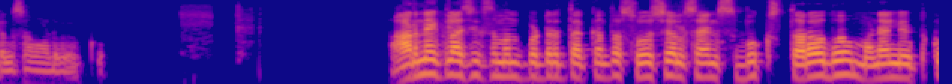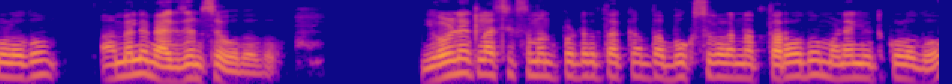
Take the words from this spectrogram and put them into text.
ಕೆಲಸ ಮಾಡಬೇಕು. ಆರನೇ ಕ್ಲಾಸಿಗೆ ಸಂಬಂಧಪಟ್ಟಿರ್ತಕ್ಕಂಥ ಸೋಷಿಯಲ್ ಸೈನ್ಸ್ ಬುಕ್ಸ್ ತರೋದು ಮನೇಲಿ ಇಟ್ಕೊಳ್ಳೋದು, ಆಮೇಲೆ ಮ್ಯಾಗ್ಝಿನ್ಸೇ ಓದೋದು. ಏಳನೇ ಕ್ಲಾಸಿಗೆ ಸಂಬಂಧಪಟ್ಟಿರ್ತಕ್ಕಂಥ ಬುಕ್ಸ್ಗಳನ್ನು ತರೋದು ಮನೇಲಿ ಇಟ್ಕೊಳ್ಳೋದು,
